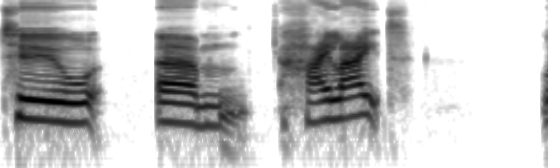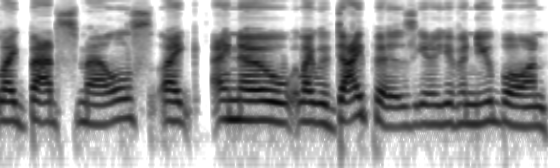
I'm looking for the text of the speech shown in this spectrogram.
to um, highlight like bad smells. Like I know, like with diapers, you know, you have a newborn,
